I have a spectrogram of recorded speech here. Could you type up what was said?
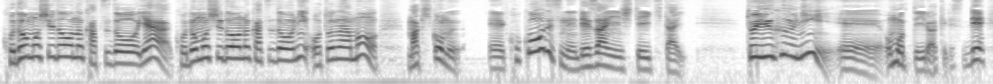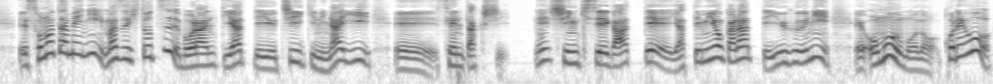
子供主導の活動や、子供主導の活動に大人も巻き込む。えー、ここをですね、デザインしていきたい。というふうに、えー、思っているわけです。で、そのために、まず一つ、ボランティアっていう地域にない、えー、選択肢。ね、新規性があってやってみようかなっていう風にえ思うもの、これを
